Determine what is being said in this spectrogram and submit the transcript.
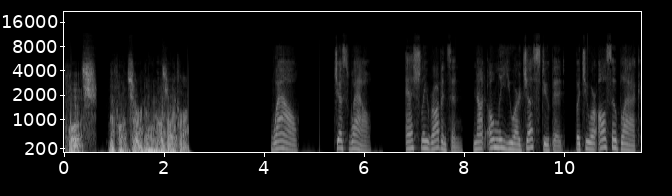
Plus, the fonts are known as Ivor. Wow. Just wow. Ashley Robinson, not only you are just stupid, but you are also black.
